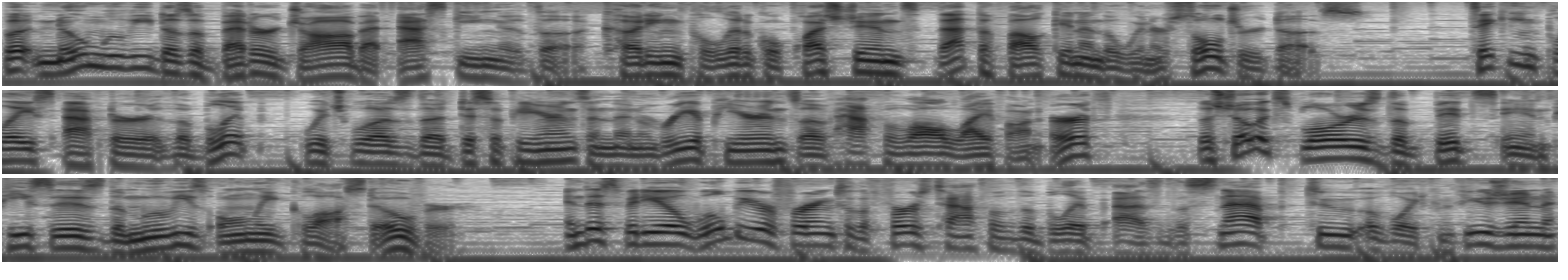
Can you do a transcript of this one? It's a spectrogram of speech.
but no movie does a better job at asking the cutting political questions that The Falcon and the Winter Soldier does taking place after The Blip, which was the disappearance and then reappearance of half of all life on Earth, the show explores the bits and pieces the movies only glossed over. In this video, we'll be referring to the first half of the blip as the snap to avoid confusion,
